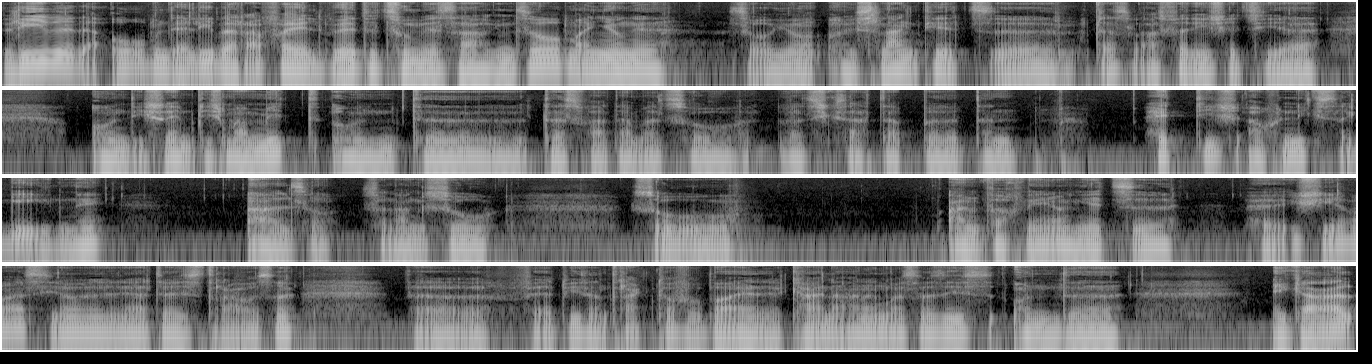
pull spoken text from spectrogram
Liebe da oben, der liebe Raphael würde zu mir sagen, so mein Junge, so, es langt jetzt, äh, das war's für dich jetzt hier und ich schreib dich mal mit und äh, das war damals so, was ich gesagt habe, äh, dann hätte ich auch nichts dagegen, ne? Also, solange es so, so einfach wäre und jetzt äh, höre ich hier was, ja, der ist draußen, da fährt wieder ein Traktor vorbei, keine Ahnung, was das ist und äh, egal.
